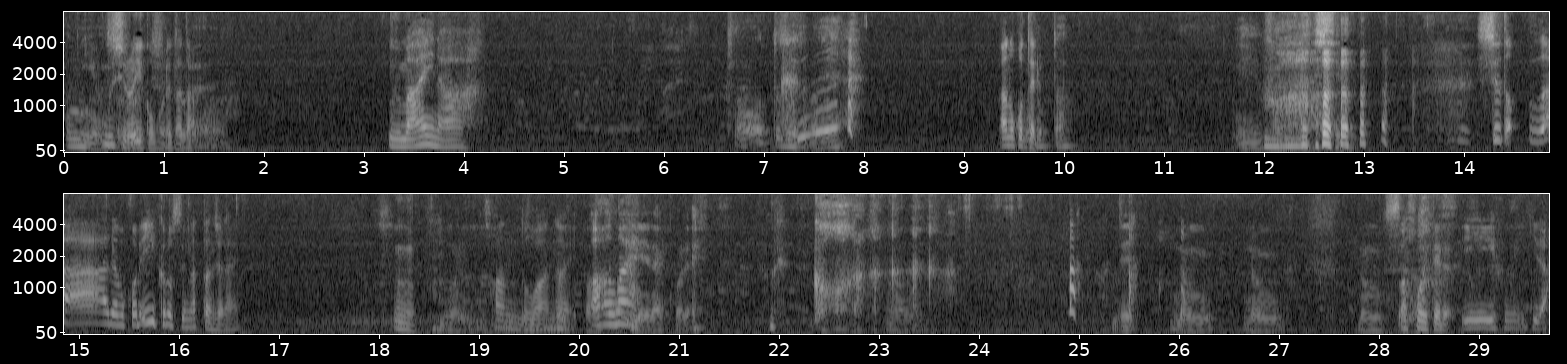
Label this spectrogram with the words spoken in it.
トニーはむしろいいこぼれ方。そうまいな。ちょっとずれたかね。あ残ってる。残った。いやいやファン出してるシュート。うわー。でもこれいいクロスになったんじゃない？うん。もういいハンドはない。あうまい。ねこれ。でロングロングロングスうローわ吠えてる。いい雰囲気だ。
